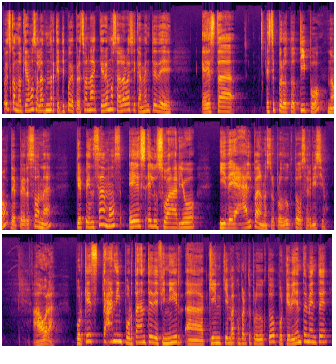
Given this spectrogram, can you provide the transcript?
pues cuando queremos hablar de un arquetipo de persona, queremos hablar básicamente de esta, este prototipo, ¿no? De persona que pensamos es el usuario ideal para nuestro producto o servicio. Ahora, ¿por qué es tan importante definir a quién, quién va a comprar tu producto? Porque evidentemente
